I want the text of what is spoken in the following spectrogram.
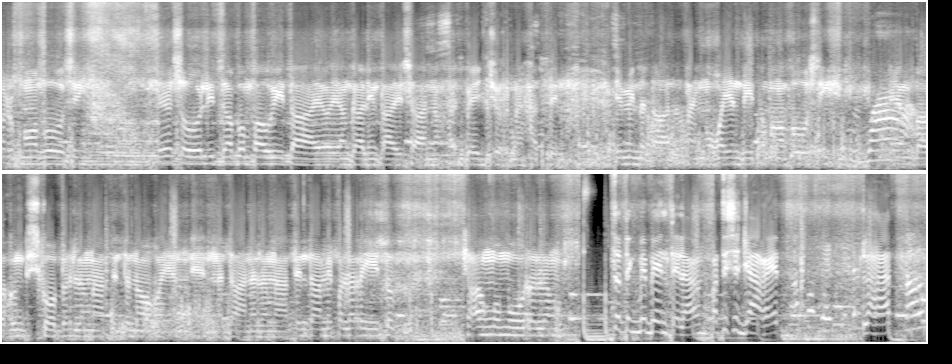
Parang mga bossing. Kaya solid habang pauwi tayo. Ayan galing tayo sa ano, adventure natin. Yung may nadaanan tayong ukayan dito mga bossing. Wow. Ayan bagong discover lang natin to na ukayan. Ayan nadaanan lang natin. Dami pala rito. Tsaka ang mumura lang. Ito tigbe-20 lang? Pati sa jacket? Lahat? Oh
